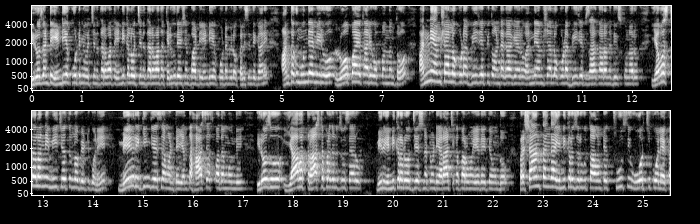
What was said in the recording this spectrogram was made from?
ఈరోజు అంటే ఎన్డీఏ కూటమి వచ్చిన తర్వాత ఎన్నికలు వచ్చిన తర్వాత తెలుగుదేశం పార్టీ ఎన్డీఏ కూటమిలో కలిసింది కానీ అంతకు ముందే మీరు లోపాయకారి ఒప్పందంతో అన్ని అంశాల్లో కూడా బీజేపీతో అంటగాగారు అన్ని అంశాల్లో కూడా బీజేపీ సహకారాన్ని తీసుకున్నారు. వ్యవస్థలన్నీ మీ చేతుల్లో పెట్టుకొని మేము రిగ్గింగ్ చేశామంటే ఎంత హాస్యాస్పదంగా ఉంది. ఈరోజు యావత్ రాష్ట్ర ప్రజలు చూశారు. మీరు ఎన్నికల రోజు చేసినటువంటి అరాచక పర్వం ఏదైతే ఉందో ప్రశాంతంగా ఎన్నికలు జరుగుతూ ఉంటే చూసి ఓర్చుకోలేక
